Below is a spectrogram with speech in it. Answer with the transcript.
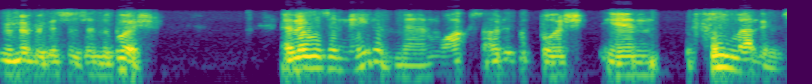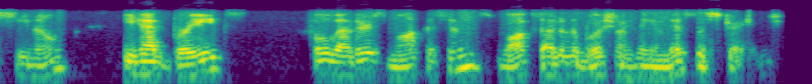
remember, this is in the bush. And there was a native man walks out of the bush in full leathers. You know, he had braids, full leathers, moccasins. Walks out of the bush. I'm thinking this is strange.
